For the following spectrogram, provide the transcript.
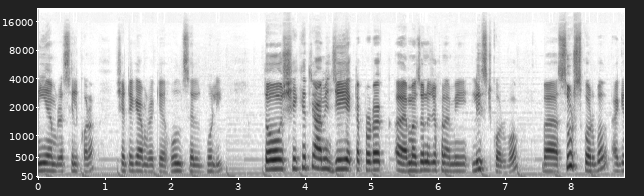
নিয়ে আমরা সেল করা, সেটাকে আমরা হোলসেল বলি। তো সেক্ষেত্রে আমি যেই একটা প্রোডাক্ট অ্যামাজনে যখন আমি লিস্ট করব বা সোর্স করব আগে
